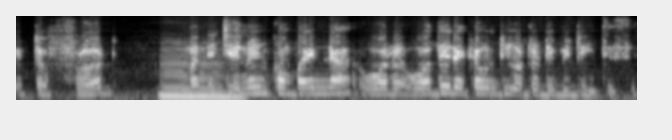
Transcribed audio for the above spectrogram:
একটা ফ্রড মানে জেনুইন কোম্পানি না ওর- ওদের অ্যাকাউন্টই অটো ডেবিট হইতেছে।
